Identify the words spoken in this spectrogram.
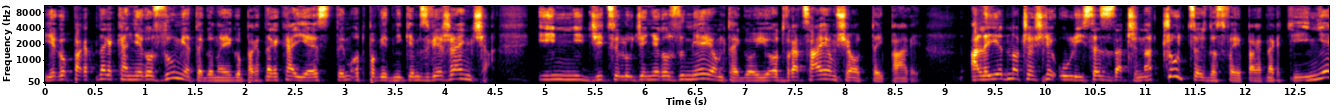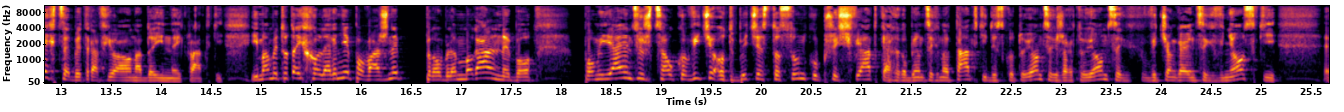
Jego partnerka nie rozumie tego, no jego partnerka jest tym odpowiednikiem zwierzęcia. Inni dzicy ludzie nie rozumieją tego i odwracają się od tej pary. Ale jednocześnie Ulises zaczyna czuć coś do swojej partnerki i nie chce, by trafiła ona do innej klatki. I mamy tutaj cholernie poważny problem moralny, bo Pomijając już całkowicie odbycie stosunku przy świadkach, robiących notatki, dyskutujących, żartujących, wyciągających wnioski, e,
